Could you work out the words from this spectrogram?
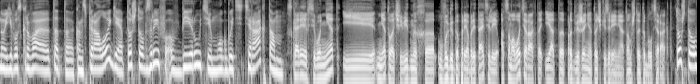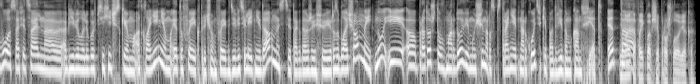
но его скрывают, это конспирология. То, что взрыв в Бейруте мог быть терактом... Скорее всего, нет, и нету очевидных э, выгодоприобретателей от самого теракта и от продвижения точки зрения о том, что это был теракт. То, что ВОЗ официально объявила любовь психическим отклонением, это фейк, причем фейк девятилетней давности, тогда же еще и разоблаченный. Ну и э, про то, что в Мордовии мужчина распространяет наркотики под видом конфет. Это... Но это фейк вообще прошлого века.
